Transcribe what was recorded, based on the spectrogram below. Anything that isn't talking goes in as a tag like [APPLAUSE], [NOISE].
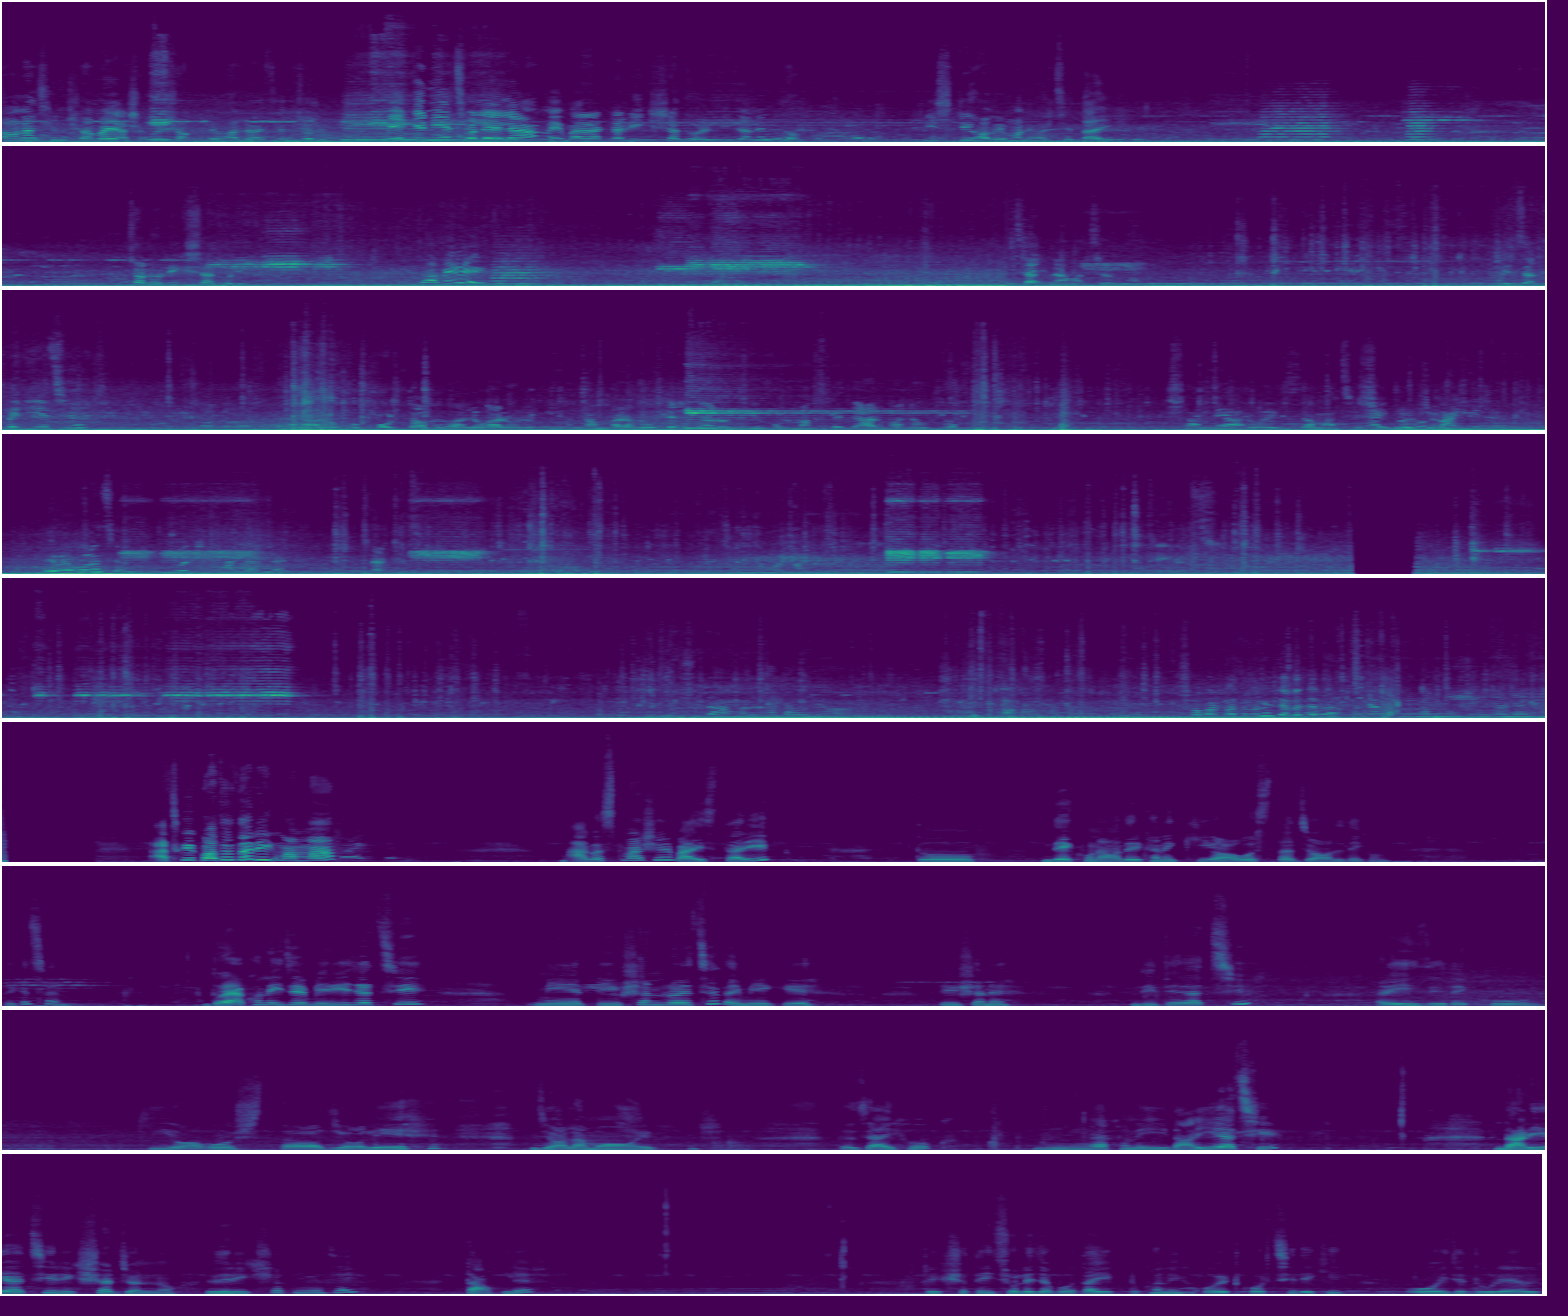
কেমন আছেন সবাই? আশা করি সকলে ভালো আছেন। চলুন, মেয়েকে নিয়ে চলে এলাম। এবার একটা রিক্সা ধরে নিই, জানেন তো? বৃষ্টি হবে মনে হচ্ছে, তাই। চলো, রিক্সা ধরি। যাবে? যাই না, আমার জন্য। রেজাল্ট বেরিয়েছে আরও করতে হবে ভালো আরও নাম্বার আরও পেলে আরও তুমি ফুল মার্কস পেতে আরও ভালো হতো। সামনে আরও এক্সাম আছে সেগুলোর জন্য। দেবে বলেছেন? যদি খাতা দেয়। দেখ নম্বর বাড়িয়ে দেবে ঠিক আছে শুধু আমার খাতা হলে হবে সবার খাতা সবার কথা মানে যারা যারা আজকে কত তারিখ, মামা? আগস্ট মাসের বাইশ তারিখ। তো দেখুন আমাদের এখানে কি অবস্থা, জল দেখুন। দেখেছেন? তো এখন এই যে বেরিয়ে যাচ্ছি মেয়ের টিউশন রয়েছে, তাই মেয়েকে টিউশনে দিতে যাচ্ছি। আর এই যে দেখুন, কি অবস্থা, জলে, জলাময়। তো যাই হোক এখন এই দাঁড়িয়ে আছি। দাঁড়িয়ে আছি রিক্সার জন্য। যদি রিক্সা পেয়ে যাই, তাহলে রিক্সাতেই চলে যাব। তাই একটুখানি ওয়েট করছি, দেখি ওই যে দূরে ওই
